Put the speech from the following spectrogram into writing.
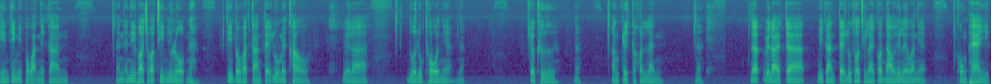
ทีมที่มีประวัติในการอันนี้เฉพาะทีมยุโรปนะที่ประวัติการเตะลูกไม่เข้า เวลาดวลลูกโทษเนี่ยนะก็คือนะอังกฤษกับฮอลแลนด์นะ และเวลาจะมีการเตะลูกโทษทีไรก็เดาได้เลยว่าเนี่ยคงแพ้อีก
